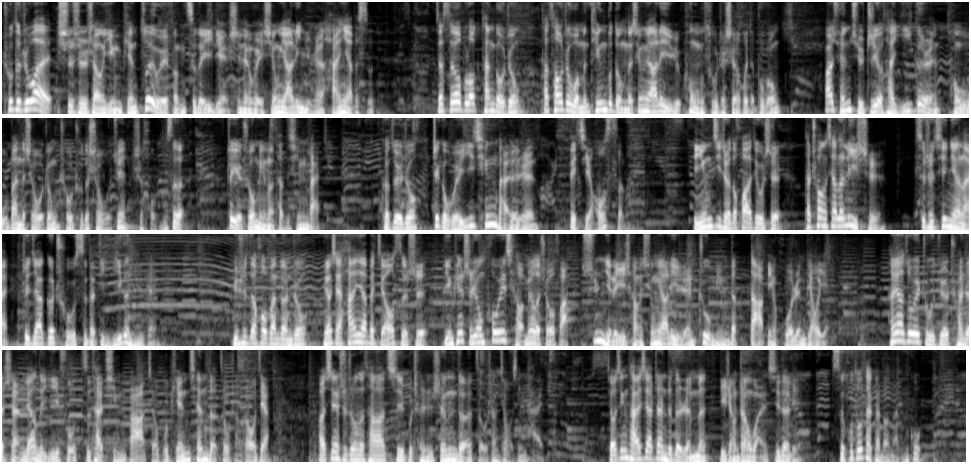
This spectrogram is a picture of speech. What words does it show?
除此之外，事实上，影片最为讽刺的一点是那位匈牙利女人韩雅的死。在《Cell Block Tango》中，她操着我们听不懂的匈牙利语控诉着社会的不公，而全曲只有他一个人从舞伴的手中抽出的手绢是红色的，这也说明了他的清白。可最终，这个唯一清白的人被绞死了。引用记者的话就是：他创下了历史，四十七年来芝加哥处死的第一个女人。于是，在后半段中描写汉亚被绞死时，影片使用颇为巧妙的手法，虚拟了一场匈牙利人著名的大变活人表演。韩亚作为主角，穿着闪亮的衣服，姿态挺拔，脚步翩跹地走上高架；而现实中的他泣不成声地走上绞刑台。绞刑台下站着的人们，一张张惋惜的脸，似乎都在感到难过。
